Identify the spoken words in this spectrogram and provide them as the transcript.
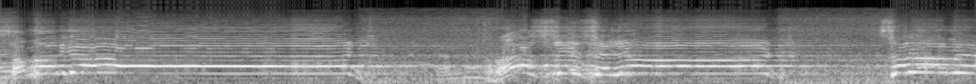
सम्मान राष्ट्रीय सल्यूट सलामी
